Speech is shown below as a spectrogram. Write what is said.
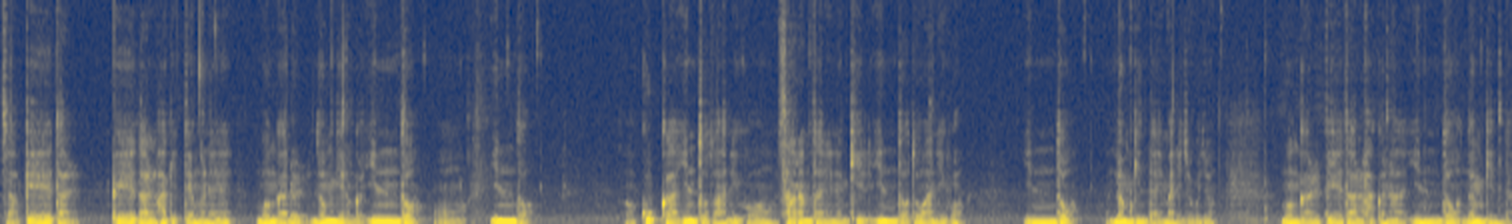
자 배달. 배달하기 때문에 뭔가를 넘기는 거. 인도. 어, 인도. 어, 국가 인도도 아니고 사람 다니는 길 인도도 아니고 인도 넘긴다 이 말이죠. 그죠 뭔가를 배달하거나 인도 넘긴다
